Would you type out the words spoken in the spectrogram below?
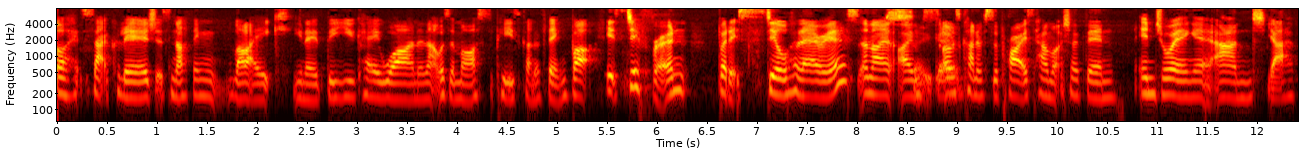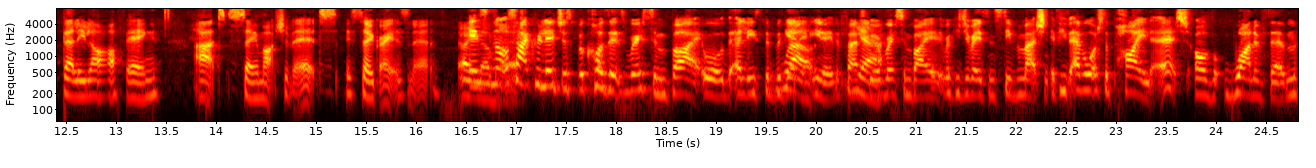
Oh, it's sacrilege. It's nothing like, you know, the UK one, and that was a masterpiece kind of thing. But it's different, but it's still hilarious. And I, So I was kind of surprised how much I've been enjoying it and yeah, belly laughing at so much of it. It's so great, isn't it? I it's not it. sacrilegious because it's written by, or at least the beginning, Well, you know, the first yeah. few are written by Ricky Gervais and Stephen Merchant. If you've ever watched the pilot of one of them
